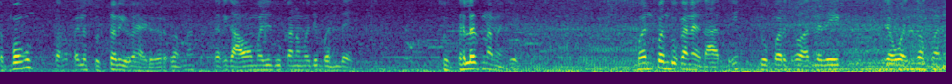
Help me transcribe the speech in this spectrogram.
तर बघू. चला पहिलं सुट्टल घेऊ हेडवेअरवरनं तरी गावामध्ये दुकानामध्ये बंद आहे. सुट्टलच ना म्हणजे. बंद पण दुकान आहेत आरती दुपारच्या वाजले एक जवळचं पण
